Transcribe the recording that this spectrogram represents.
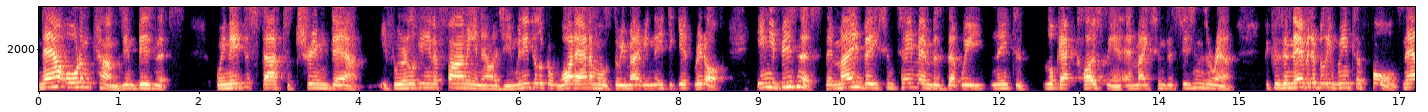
Now autumn comes in business. We need to start to trim down. If we were looking at a farming analogy, we need to look at what animals do we maybe need to get rid of. In your business, there may be some team members that we need to look at closely and, and make some decisions around because inevitably winter falls. Now,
